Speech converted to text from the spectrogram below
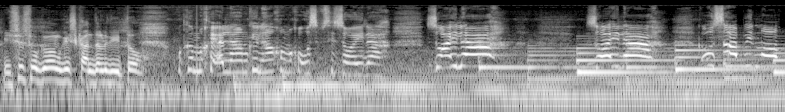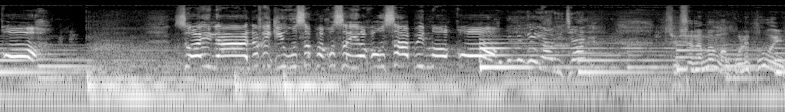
Mrs. huwag kang mag-iskandalo dito. Huwag kang makialam. Kailangan ko makausap si Zoila. Zoila! Zoila! Kausapin mo ako! Zoila! Nakikiusap ako sa'yo. Kausapin mo ako! Ano nangyayari dyan? Siyasa na ma'am, ang kulit mo eh.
